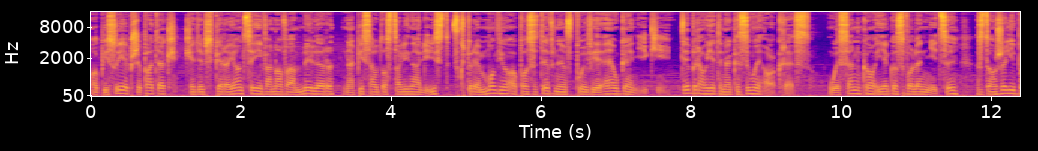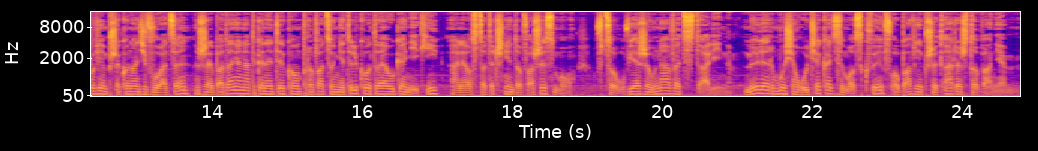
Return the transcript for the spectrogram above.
opisuje przypadek, kiedy wspierający Iwanowa Miller napisał do Stalina list, w którym mówił o pozytywnym wpływie eugeniki. Wybrał jednak zły okres. Łysenko i jego zwolennicy zdążyli bowiem przekonać władze, że badania nad genetyką prowadzą nie tylko do eugeniki, ale ostatecznie do faszyzmu, w co uwierzył nawet Stalin. Müller musiał uciekać z Moskwy w obawie przed aresztowaniem.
